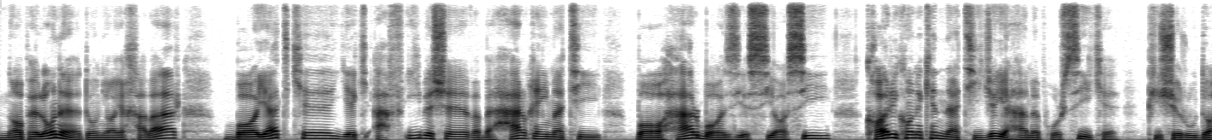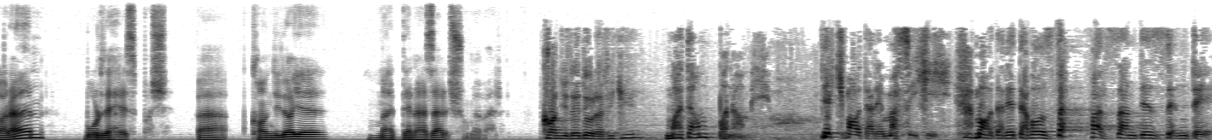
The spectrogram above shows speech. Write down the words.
ناپلئون دنیای خبر باید که یک افعی بشه و به هر قیمتی با هر بازی سیاسی کاری کنه که نتیجه همه پرسی که پیش رو دارن برده حزب باشه و کاندیدای مد نظرشون ببره. کاندیدای دولتی کی؟ مدام بنامی. یک مادر مسیحی مادر دوازده فرزند زنده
